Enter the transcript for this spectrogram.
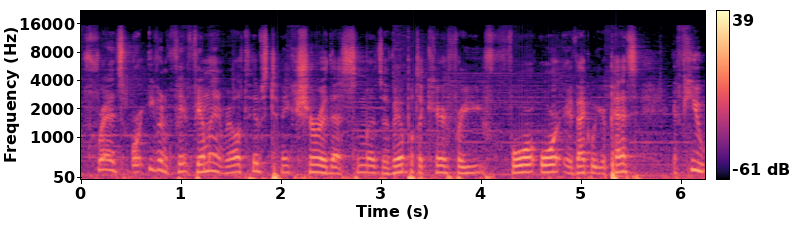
friends, or even family and relatives to make sure that someone is available to care for you for or evacuate your pets if you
